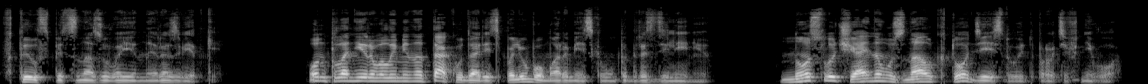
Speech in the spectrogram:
в тыл спецназу военной разведки. Он планировал именно так ударить по любому армейскому подразделению. Но случайно узнал, кто действует против него.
